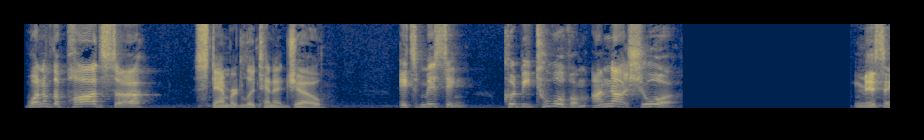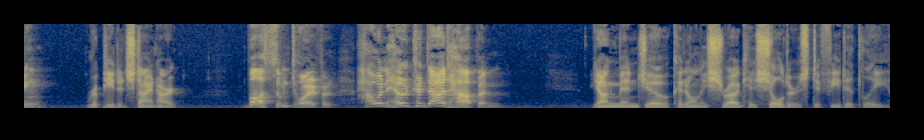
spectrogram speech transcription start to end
One of the pods, sir, stammered Lieutenant Joe. It's missing. Could be two of them. I'm not sure. Missing? repeated Steinhardt. Was zum Teufel? How in hell could that happen? Young Min Joe could only shrug his shoulders defeatedly.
